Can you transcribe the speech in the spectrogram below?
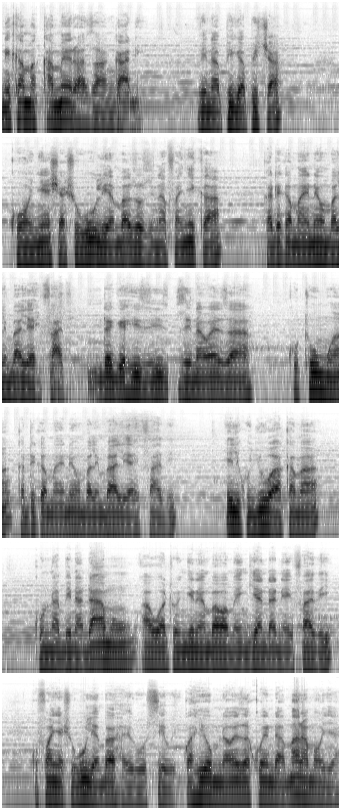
ni kama kamera za angani, vinapiga picha kuonyesha shughuli ambazo zinafanyika katika maeneo mbalimbali ya hifadhi. Ndege hizi zinaweza kutumwa katika maeneo mbalimbali ya hifadhi ili kujua kama kuna binadamu au watu wengine ambao wameingia ndani ya hifadhi kufanya shughuli ambayo hairuhusiwi. Kwa hiyo mnaweza kwenda mara moja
